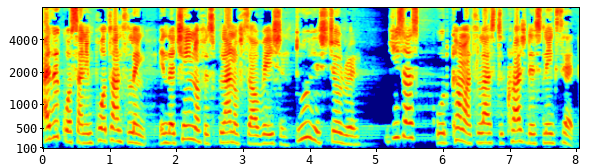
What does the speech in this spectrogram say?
Isaac was an important link in the chain of his plan of salvation. Through his children, Jesus would come at last to crush the snake's head.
